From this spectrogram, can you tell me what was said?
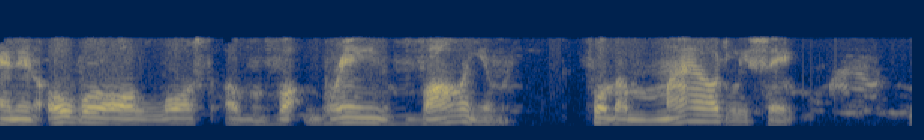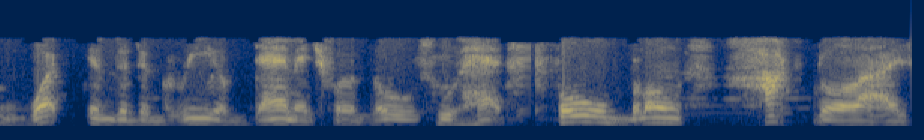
and an overall loss of vo- brain volume for the mildly sick, what is the degree of damage for those who had full-blown hospitalized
